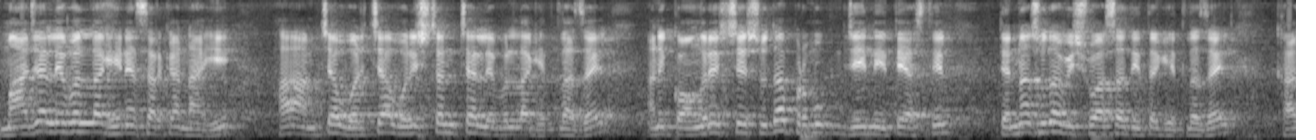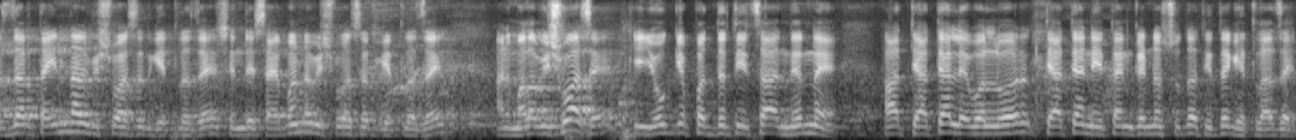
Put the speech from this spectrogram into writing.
माझ्या लेवलला घेण्यासारखा नाही. हा आमच्या वरच्या वरिष्ठांच्या लेवलला घेतला जाईल आणि काँग्रेसचे सुद्धा प्रमुख जे नेते असतील त्यांनासुद्धा विश्वासात इथं घेतलं जाईल. खासदार ताईंना विश्वासात घेतलं जाईल. शिंदेसाहेबांना विश्वासात घेतलं जाईल. आणि मला विश्वास आहे की योग्य पद्धतीचा निर्णय हा त्या त्या लेवलवर त्या त्या नेत्यांकडनं सुद्धा तिथं घेतला जाईल.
